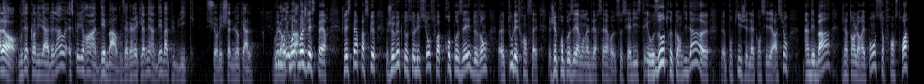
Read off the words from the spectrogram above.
Alors, vous êtes candidat à Denain, est-ce qu'il y aura un débat? Vous avez réclamé un débat public sur les chaînes locales. Vous Oui, ou moi, je l'espère. Je l'espère parce que je veux que nos solutions soient proposées devant euh, tous les Français. J'ai proposé à mon adversaire euh, socialiste et aux autres candidats, euh, euh, pour qui j'ai de la considération, un débat. J'attends leur réponse sur France 3.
